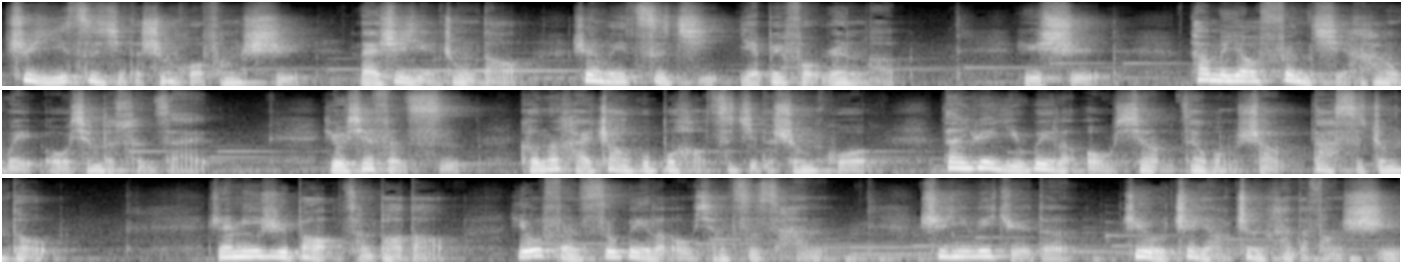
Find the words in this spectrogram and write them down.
质疑自己的生活方式，乃至严重到认为自己也被否认了。于是，他们要奋起捍卫偶像的存在。有些粉丝可能还照顾不好自己的生活，但愿意为了偶像在网上大肆争斗。人民日报曾报道，有粉丝为了偶像自残，是因为觉得只有这样震撼的方式，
